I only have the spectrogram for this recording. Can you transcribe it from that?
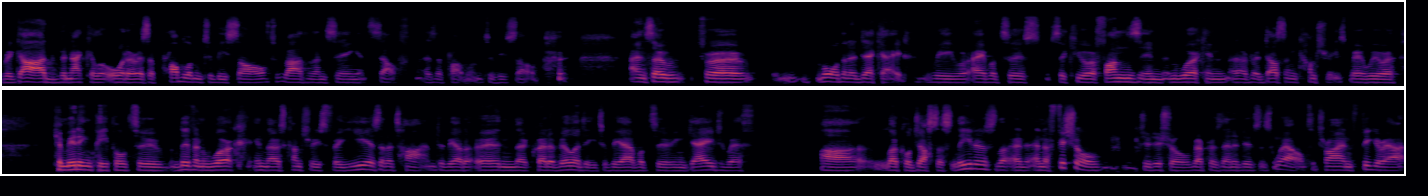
regard vernacular order as a problem to be solved rather than seeing itself as a problem to be solved. and so for more than a decade, we were able to secure funds in, and work in over a dozen countries where we were committing people to live and work in those countries for years at a time to be able to earn the credibility to be able to engage with uh, local justice leaders and, and official judicial representatives as well to try and figure out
